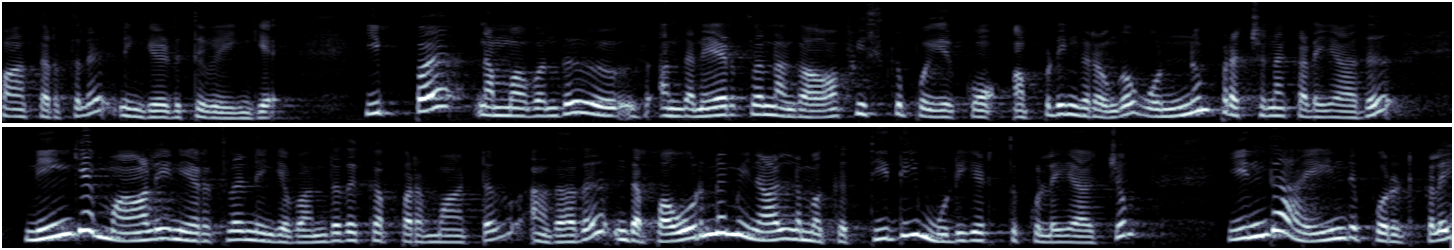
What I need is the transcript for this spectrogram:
பாத்திரத்தில் நீங்கள் எடுத்து வைங்க. இப்போ நம்ம வந்து அந்த நேரத்தில் நாங்கள் ஆஃபீஸ்க்கு போயிருக்கோம் அப்படிங்கிறவங்க ஒன்றும் பிரச்சனை கிடையாது. நீங்கள் மாலை நேரத்தில் நீங்கள் வந்ததுக்கப்புறமாட்டு அதாவது இந்த பௌர்ணமி நாள் நமக்கு திதி முடியறதுக்குள்ளேயாச்சும் இந்த ஐந்து பொருட்களை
